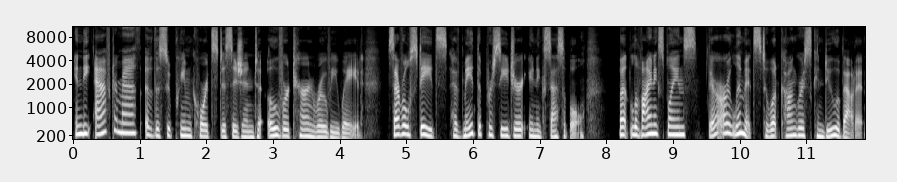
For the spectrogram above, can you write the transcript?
In the aftermath of the Supreme Court's decision to overturn Roe v. Wade, several states have made the procedure inaccessible. But Levine explains there are limits to what Congress can do about it.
